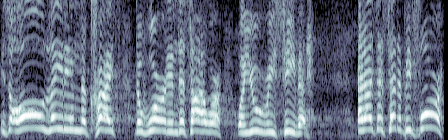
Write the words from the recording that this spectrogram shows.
is all laid in the Christ the word in this hour when you receive it. And as I said it before,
